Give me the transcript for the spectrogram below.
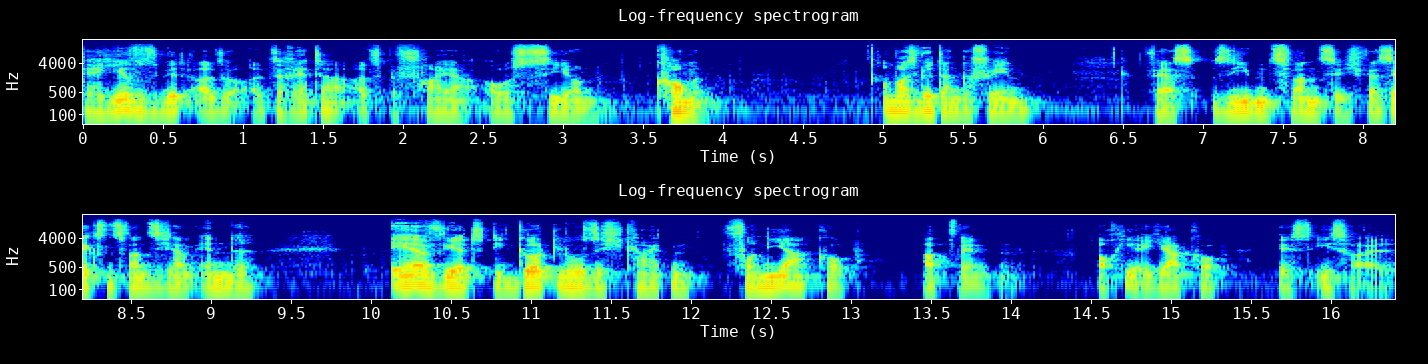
Der Herr Jesus wird also als Retter, als Befreier aus Zion kommen. Und was wird dann geschehen? Vers 27, Vers 26 am Ende. Er wird die Gottlosigkeiten von Jakob abwenden. Auch hier, Jakob ist Israel.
